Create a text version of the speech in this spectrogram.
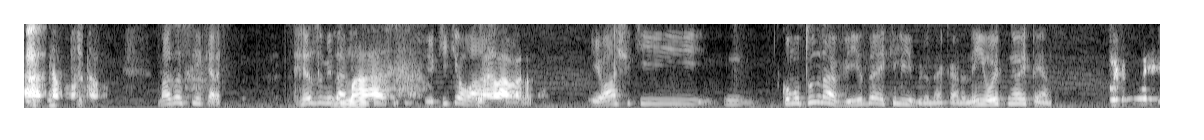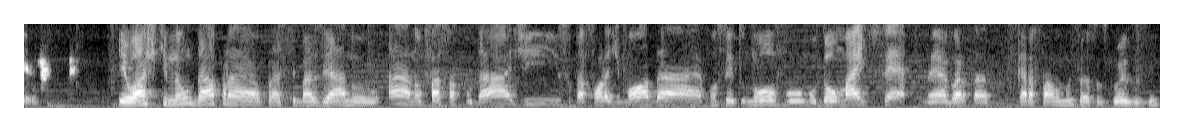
ah, tá bom, tá bom. Mas assim, cara, resumidamente, Mas... o que, que eu acho? Cara, eu acho que, como tudo na vida, é equilíbrio, né, cara? Nem 8, nem 80. Eu acho que não dá para se basear no, ah, não faz faculdade, isso tá fora de moda, conceito novo, mudou o mindset, né? Agora tá, os caras falam muito sobre essas coisas assim.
